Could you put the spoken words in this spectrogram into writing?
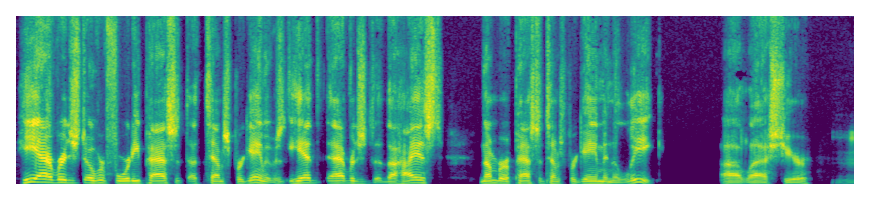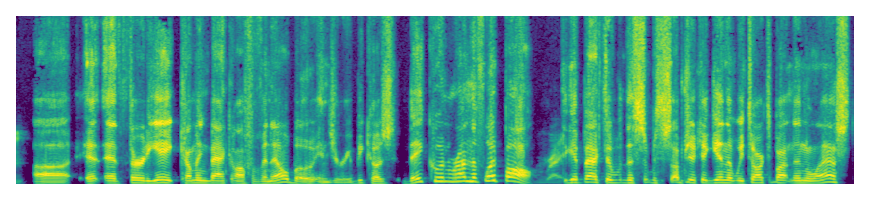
He averaged over 40 pass attempts per game. It was he had averaged the highest number of pass attempts per game in the league uh, last year. Mm-hmm. Uh, at, at, 38, coming back off of an elbow injury because they couldn't run the football. Right. To get back to the subject again that we talked about in the last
